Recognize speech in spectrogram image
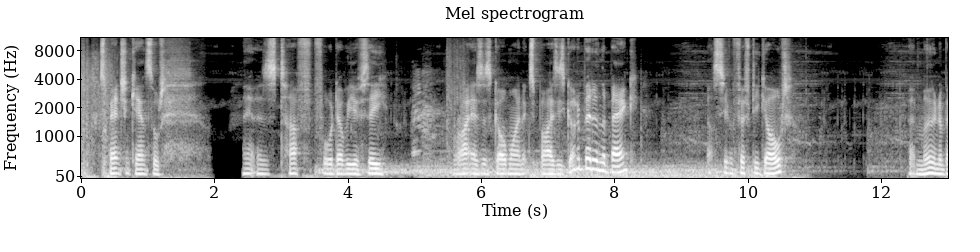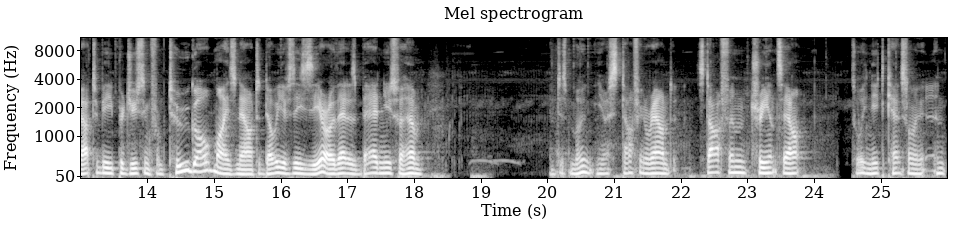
Expansion cancelled. That is tough for WFZ. Right as his gold mine expires. He's got a bit in the bank. About 750 gold. But Moon about to be producing from two gold mines now to WFZ zero. That is bad news for him. And just Moon, you know, staffing around. Staffing, Treant's out. That's all you need to cancel an in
